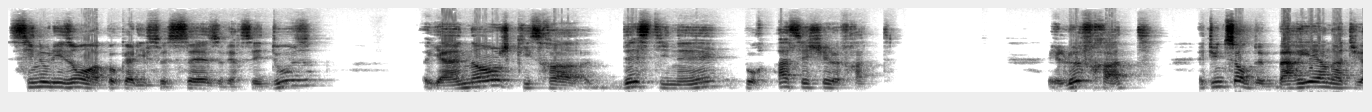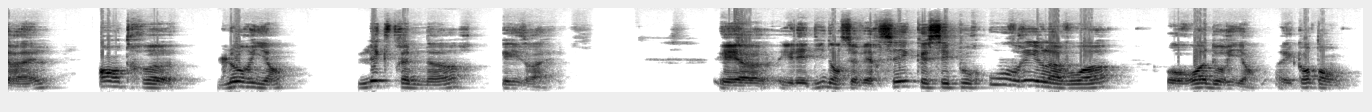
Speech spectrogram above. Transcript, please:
Si nous lisons Apocalypse 16, verset 12, il y a un ange qui sera destiné pour assécher l'Euphrate. Et l'Euphrate est une sorte de barrière naturelle entre l'Orient, l'extrême nord et Israël. Et euh, il est dit dans ce verset que c'est pour ouvrir la voie aux rois d'Orient. Et quand on,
